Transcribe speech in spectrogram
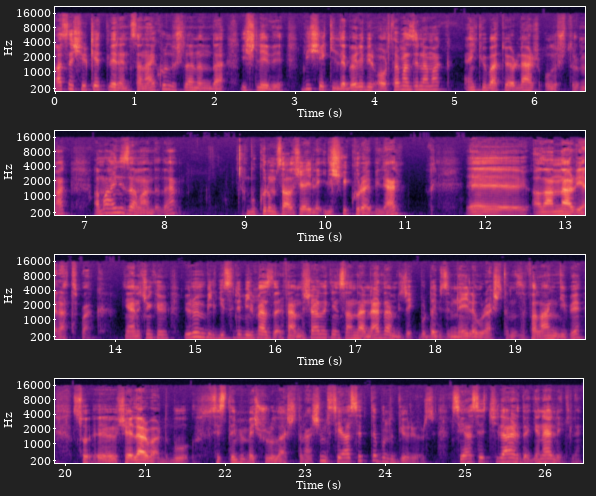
aslında şirketlerin sanayi kuruluşlarının da işlevi bir şekilde böyle bir ortam hazırlamak enkübatörler oluşturmak ama aynı zamanda da bu kurumsal şeyle ilişki kurabilen e, alanlar yaratmak. Yani çünkü ürün bilgisini bilmezler. Efendim dışarıdaki insanlar nereden bilecek burada bizim neyle uğraştığımızı falan gibi e, şeyler vardı. Bu sistemi meşrulaştıran. Şimdi siyasette bunu görüyoruz. Siyasetçiler de genellikle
